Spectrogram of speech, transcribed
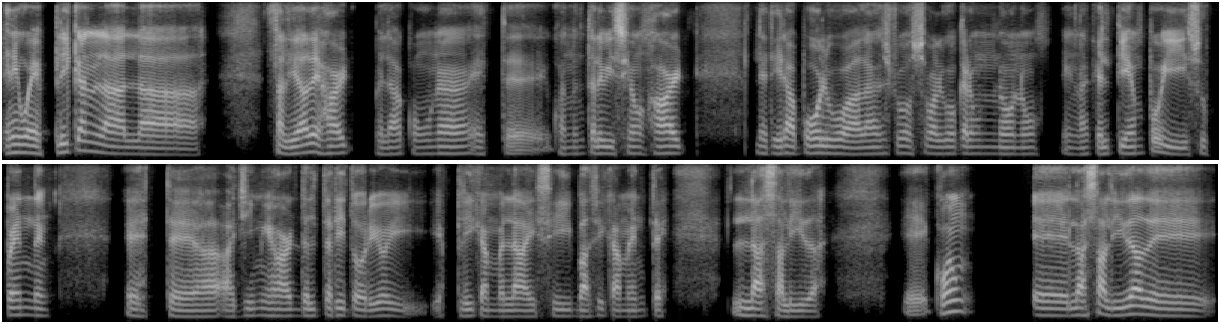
Anyway, explican la, la salida de Hart, ¿verdad? Con una, este, cuando en televisión Hart le tira polvo a Lance Ross o algo que era un nono en aquel tiempo y suspenden este, a, Jimmy Hart del territorio y explican, ¿verdad? Y sí, básicamente la salida. Eh, con eh, la salida de,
